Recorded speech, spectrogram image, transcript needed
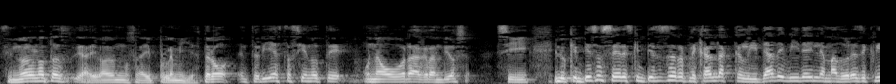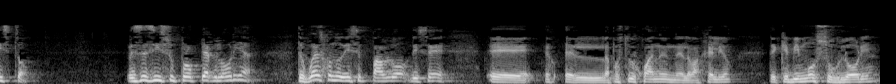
Si no lo notas, ahí vamos a ir por millas. Pero en teoría está haciéndote una obra grandiosa. Sí. Y lo que empieza a hacer es que empiezas a reflejar la calidad de vida y la madurez de Cristo. Es decir, su propia gloria. ¿Te acuerdas cuando dice Pablo, dice eh, el apóstol Juan en el Evangelio, de que vimos su gloria,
